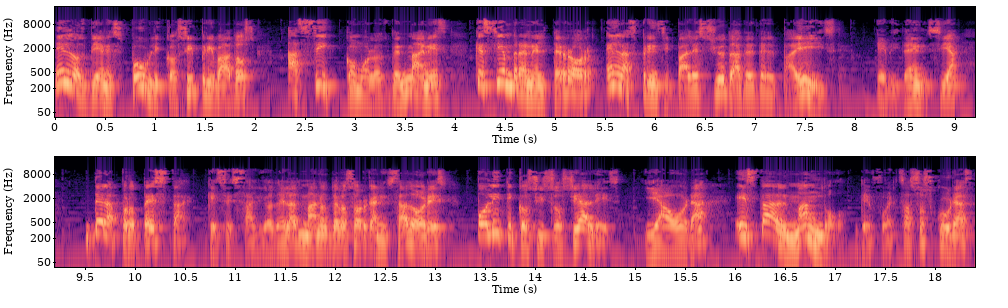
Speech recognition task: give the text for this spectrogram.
en los bienes públicos y privados, así como los desmanes que siembran el terror en las principales ciudades del país, evidencia de la protesta que se salió de las manos de los organizadores políticos y sociales y ahora está al mando de fuerzas oscuras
